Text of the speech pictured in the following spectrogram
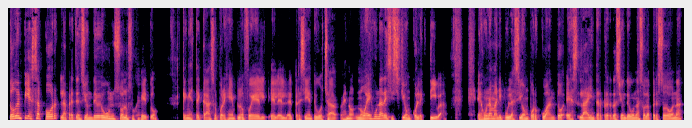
Todo empieza por la pretensión de un solo sujeto, que en este caso, por ejemplo, fue el, presidente Hugo Chávez. ¿no? no es una decisión colectiva, es una manipulación por cuanto es la interpretación de una sola persona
